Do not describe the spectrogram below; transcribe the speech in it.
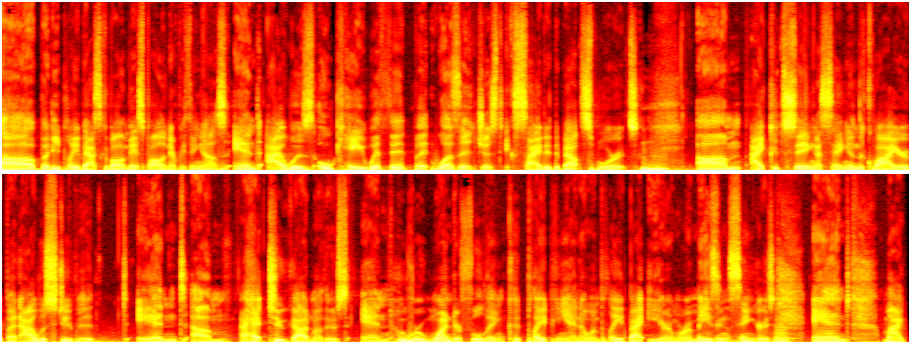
Uh, but he played basketball and baseball and everything else. And I was okay with it, but wasn't just excited about sports. Um, I could sing. I sang in the choir, but I was stupid and um, I had two godmothers and who were wonderful and could play piano and played by ear and were amazing singers. And my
